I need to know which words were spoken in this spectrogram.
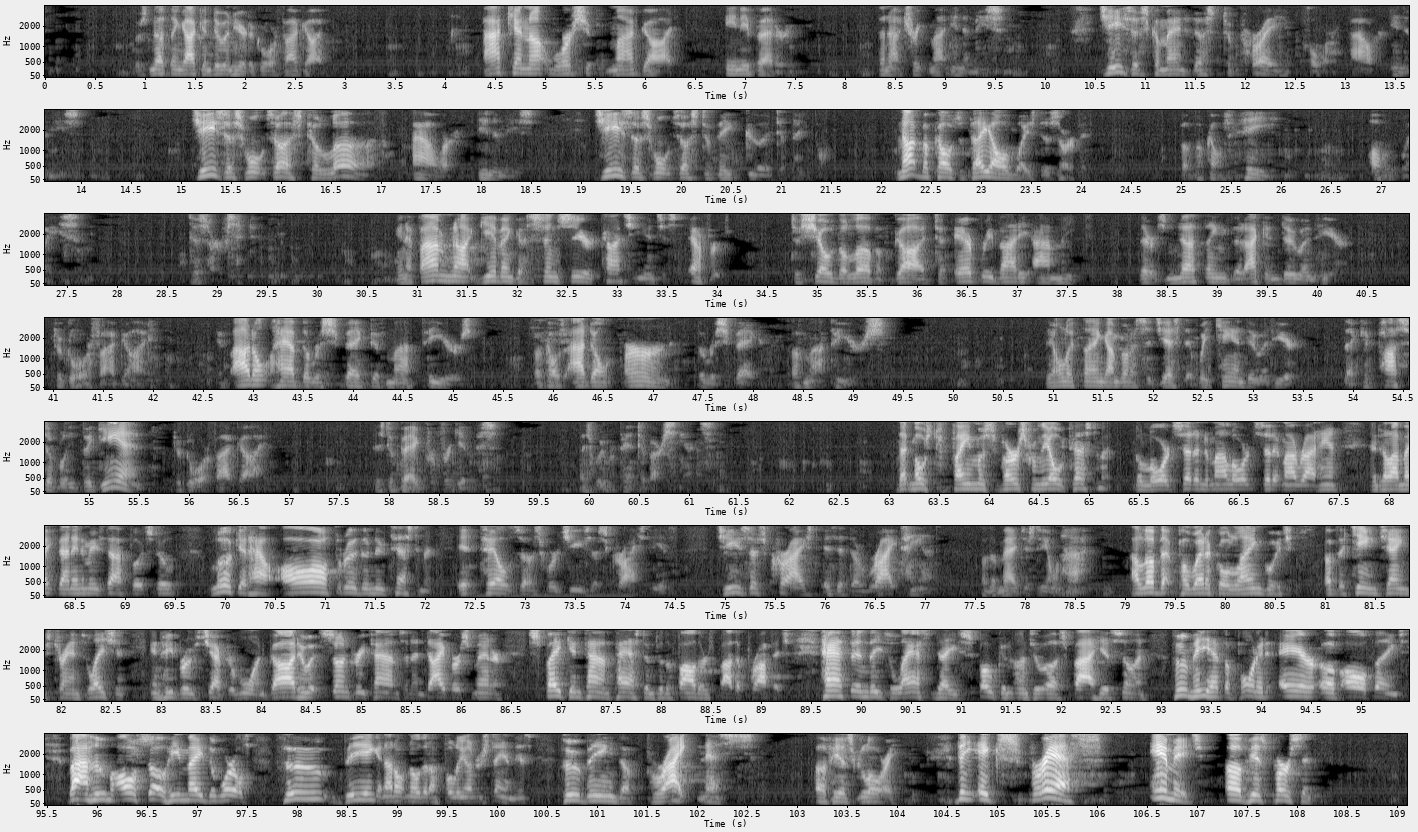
there's nothing I can do in here to glorify God. I cannot worship my God any better than I treat my enemies. Jesus commanded us to pray for our enemies. Jesus wants us to love our enemies. Jesus wants us to be good to people. Not because they always deserve it, but because He always deserves it. And if I'm not giving a sincere, conscientious effort to show the love of God to everybody I meet, there's nothing that I can do in here to glorify God I don't have the respect of my peers because I don't earn the respect of my peers. The only thing I'm going to suggest that we can do in here that can possibly begin to glorify God is to beg for forgiveness as we repent of our sins. That most famous verse from the Old Testament, the Lord said unto my Lord, Sit at my right hand until I make thine enemies thy footstool. Look at how all through the New Testament it tells us where Jesus Christ is. Jesus Christ is at the right hand of the majesty on high. I love that poetical language of the King James translation in Hebrews chapter 1. God, who at sundry times and in diverse manner spake in time past unto the fathers by the prophets, hath in these last days spoken unto us by his Son, whom he hath appointed heir of all things, by whom also he made the worlds, who being, and I don't know that I fully understand this, who being the brightness of his glory, the express image of his person,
